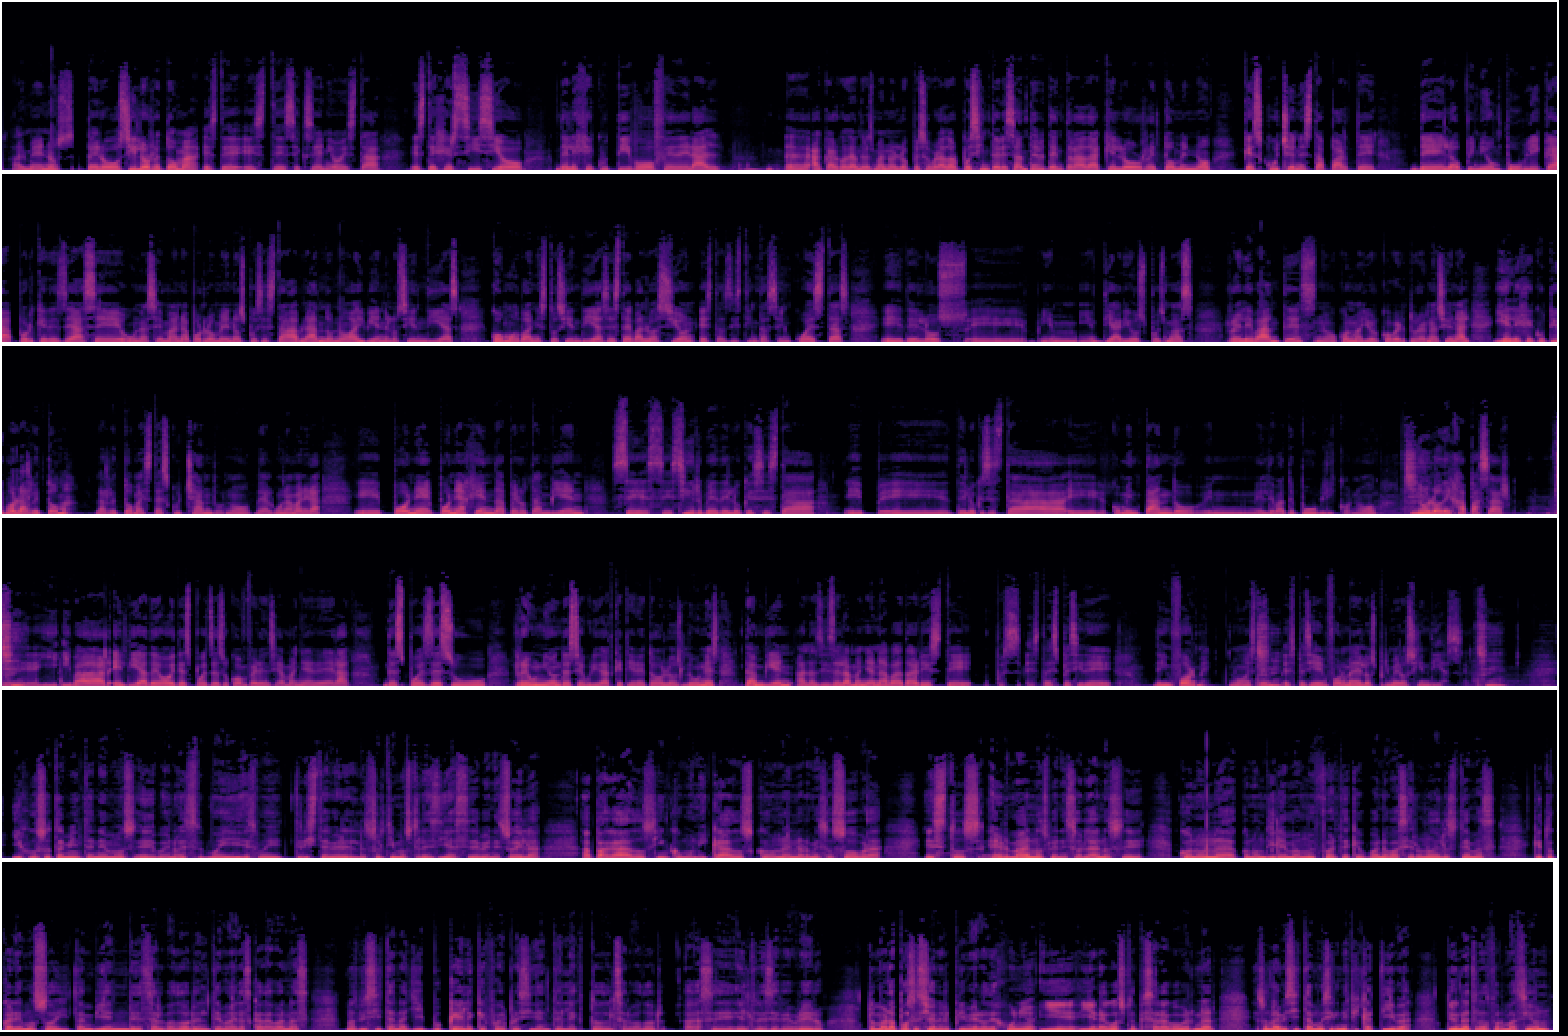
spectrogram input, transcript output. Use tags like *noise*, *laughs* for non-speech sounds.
al menos, pero sí lo retoma este, este sexenio, esta, este ejercicio del Ejecutivo Federal eh, a cargo de Andrés Manuel López Obrador, pues interesante de entrada que lo retomen, ¿no? Que escuchen esta parte de la opinión pública, porque desde hace una semana por lo menos pues está hablando, ¿no? Ahí vienen los 100 días, cómo van estos 100 días, esta evaluación, estas distintas encuestas eh, de los eh, diarios pues más relevantes, ¿no? Con mayor cobertura nacional y el Ejecutivo la retoma, la retoma, está escuchando, ¿no? De alguna manera eh, pone, pone agenda, pero también se, se sirve de lo que se está, eh, eh, de lo que se está comentando en el debate público, ¿no? No lo deja pasar. y, y, va a dar el día de hoy, después de su conferencia mañanera, después de su reunión de seguridad que tiene todos los lunes, también a las 10 de la mañana va a dar este pues esta especie de, de informe, ¿no? Esta especie de informe de los primeros 100 días. Sí y justo también tenemos eh, bueno es muy es muy triste ver los últimos tres días de Venezuela apagados incomunicados con una enorme zozobra. Estos hermanos venezolanos eh, con una con un dilema muy fuerte que bueno va a ser uno de los temas que tocaremos hoy. También de Salvador en el tema de las caravanas nos visitan allí Bukele que fue el presidente electo del Salvador hace el 3 de febrero. Tomará posesión el primero de junio y, eh, y en agosto empezará a gobernar. Es una visita muy significativa de una transformación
